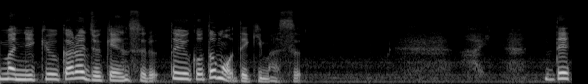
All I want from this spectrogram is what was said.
まあ、2級から受験するということもできます。で、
